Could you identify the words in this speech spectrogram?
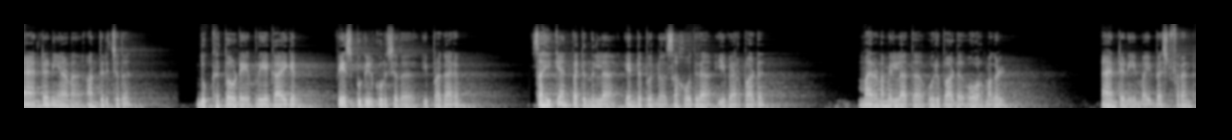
ആന്റണിയാണ് അന്തരിച്ചത്. ദുഃഖത്തോടെ പ്രിയ ഗായകൻ ഫേസ്ബുക്കിൽ കുറിച്ചത് ഇപ്രകാരം സഹിക്കാൻ പറ്റുന്നില്ല എന്റെ പൊന്നു സഹോദര ഈ വേർപാട്. മരണമില്ലാത്ത ഒരുപാട് ഓർമ്മകൾ. Antony my best friend.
